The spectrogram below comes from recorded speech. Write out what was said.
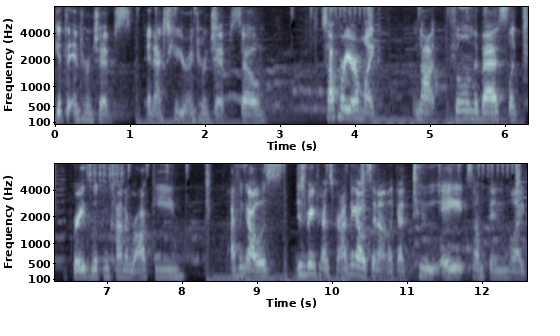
get the internships and execute your internships. So sophomore year i'm like not feeling the best like grades looking kind of rocky i think i was just being transparent i think i was sitting at like a two eight something like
